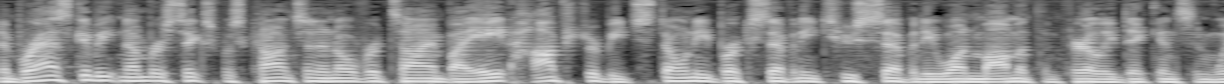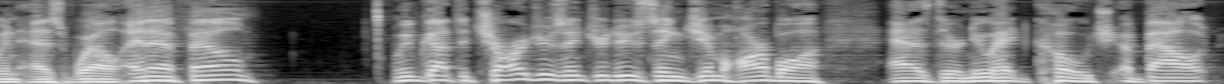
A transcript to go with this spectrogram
Nebraska beat number six Wisconsin in overtime by eight. Hofstra beat Stony Brook 72-71. Monmouth and Fairleigh Dickinson win as well. NFL. We've got the Chargers introducing Jim Harbaugh as their new head coach about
